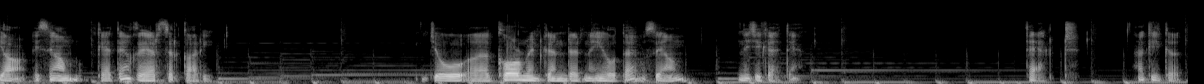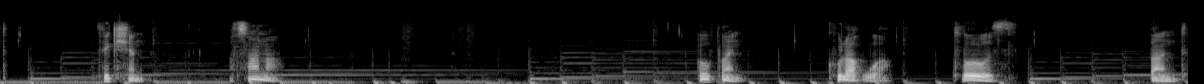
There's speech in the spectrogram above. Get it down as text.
या इसे हम कहते हैं गैर सरकारी। जो गवर्नमेंट के अंडर नहीं होता है, उसे हम निजी कहते हैं। फैक्ट हकीकत फिक्शन अफसाना। ओपन खुला हुआ क्लोज बंद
